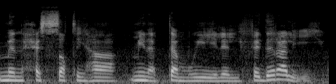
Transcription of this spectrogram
من حصتها من التمويل الفيدرالي.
